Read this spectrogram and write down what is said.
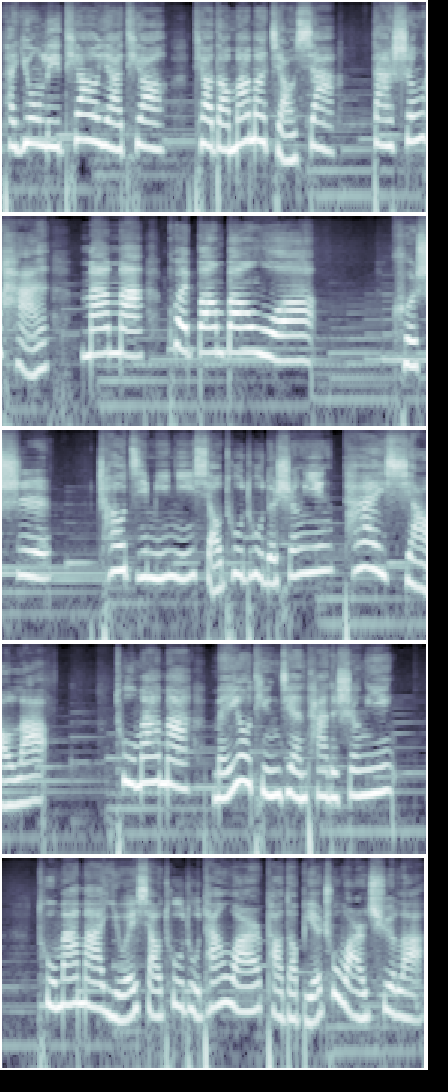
它用力跳呀跳，跳到妈妈脚下。大声喊：“妈妈，快帮帮我！”可是，超级迷你小兔兔的声音太小了，兔妈妈没有听见它的声音。兔妈妈以为小兔兔贪玩，跑到别处玩去了，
